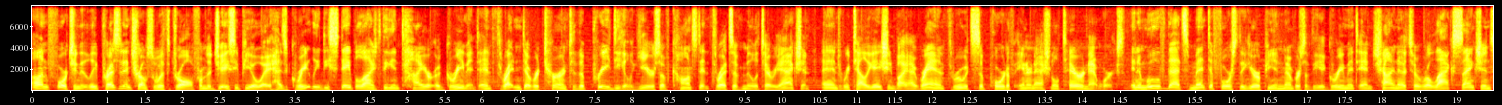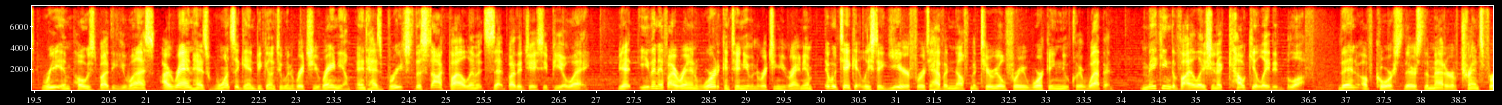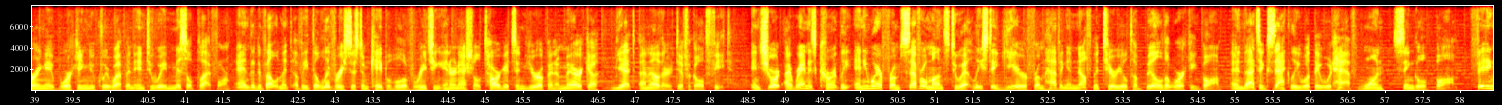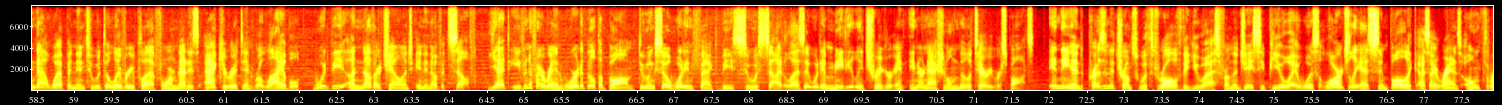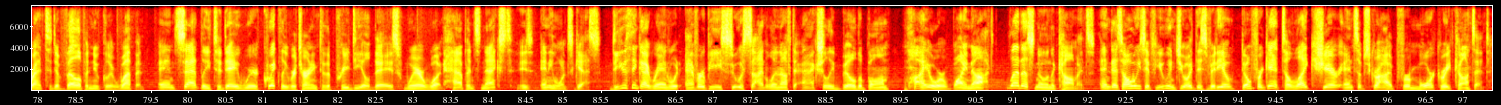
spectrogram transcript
Unfortunately, President Trump's withdrawal from the JCPOA has greatly destabilized the entire agreement and threatened a return to the pre-deal years of constant threats of military action and retaliation by Iran through its support of international terror networks, in a move that's meant to force the European members of the agreement and China to relax sanctions reimposed by the US, Iran has once again begun to enrich uranium and has breached the stockpile limits set by the JCPOA. Yet, even if Iran were to continue enriching uranium, it would take at least a year for it to have enough material for a working nuclear weapon, making the violation a calculated bluff. Then, of course, there's the matter of transferring a working nuclear weapon into a missile platform and the development of a delivery system capable of reaching international targets in Europe and America, yet another difficult feat. In short, Iran is currently anywhere from several months to at least a year from having enough material to build a working bomb, and that's exactly what they would have one single bomb. Fitting that weapon into a delivery platform that is accurate and reliable would be another challenge in and of itself. Yet, even if Iran were to build a bomb, doing so would in fact be suicidal as it would immediately trigger an international military response. In the end, President Trump's withdrawal of the US from the JCPOA was largely as symbolic as Iran's own threat to develop a nuclear weapon. And sadly, today we're quickly returning to the pre-deal days where what happens next is anyone's guess. Do you think Iran would ever be suicidal enough to actually build a bomb? Why or why not? Let us know in the comments. And as always, if you enjoyed this video, don't forget to like, share, and subscribe for more great content.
